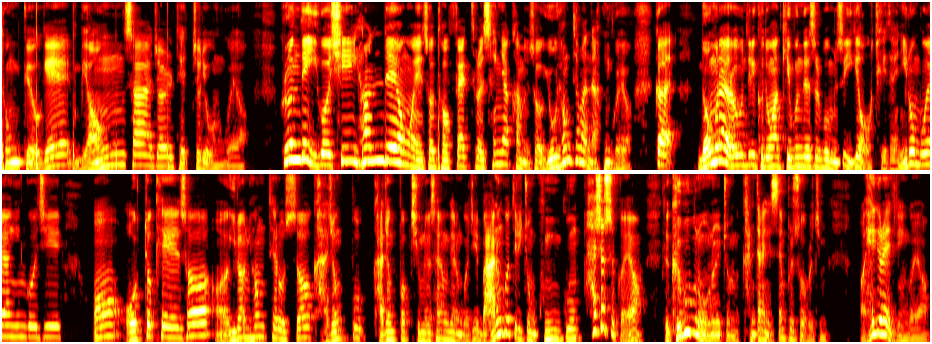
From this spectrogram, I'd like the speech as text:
동격의 명사절 대절이 오는 거예요. 그런데 이것이 현대 영어에서 더 팩트를 생략하면서 요 형태만 나온 거예요. 그러니까 너무나 여러분들이 그동안 기분대를 보면서 이게 어떻게 된 이런 모양인 거지? 어, 어떻게 해서 어, 이런 형태로서 가정법, 가정법 지문에 사용되는 거지? 많은 것들이 좀 궁금하셨을 거예요. 그 부분을 오늘 좀 간단하게 샘플 수업으로 좀 어, 해결해 드린 거예요.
